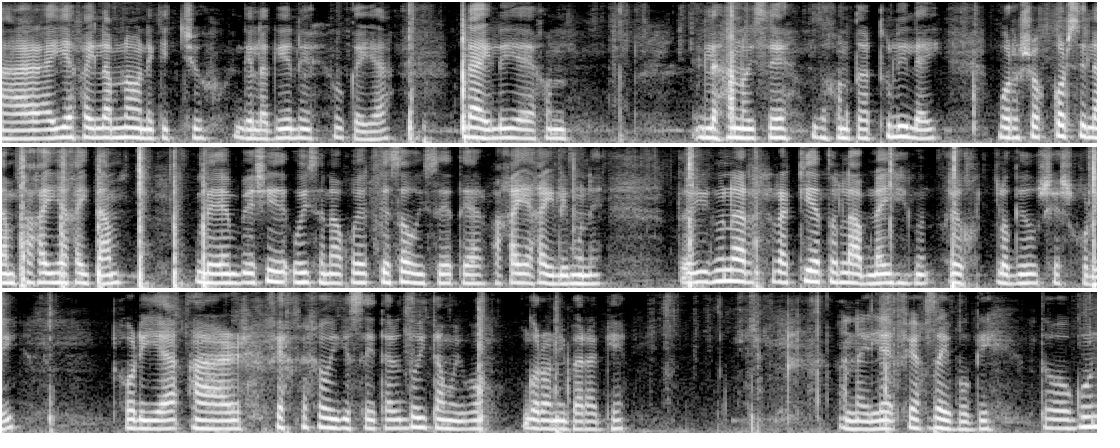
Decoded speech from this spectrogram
আর আইয়া ফাইলাম না অনেক কিচ্ছু গেলাগিয়ে নে শুকাইয়া। ডাইলইয়া এখন লেখান হয়েছে যখন তার তুলি লাই বড় শখ করছিলাম ফাঁকাইয়া খাইতাম বেশি হয়েছে না, কয়েক কেঁচা হয়েছে তে আর ফাঁকাইয়া খাইলি মনে। তো এগুন আর রাখিয়া তো লাভ নাই লগেও শেষ করি করিয়া আর ফেক ফেঁকে হয়ে গেছে তার দইতাম হইব গরম নিবার আগে। আর নাইলে ফেক যাইবগে। তো গুণ,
